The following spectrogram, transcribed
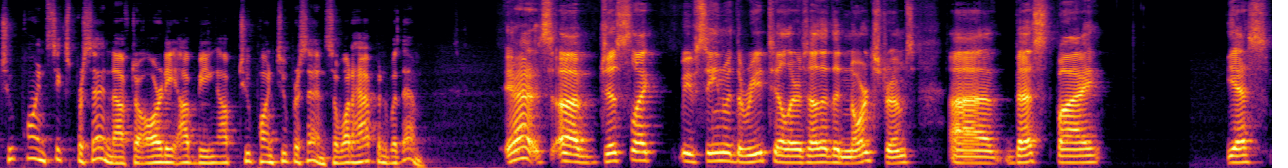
2.6 percent after already up being up 2.2 percent. So what happened with them? Yeah, it's uh, just like we've seen with the retailers, other than Nordstrom's, uh, Best Buy, yes,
